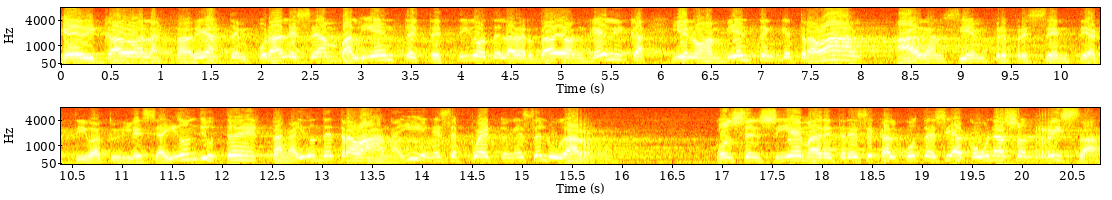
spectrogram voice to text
que dedicados a las tareas temporales sean valientes testigos de la verdad evangélica y en los ambientes en que trabajan, hagan siempre presente y activa tu iglesia. Ahí donde ustedes están, ahí donde trabajan, ahí en ese puesto, en ese lugar con sencillez. Madre Teresa de Calcuta decía con una sonrisa.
